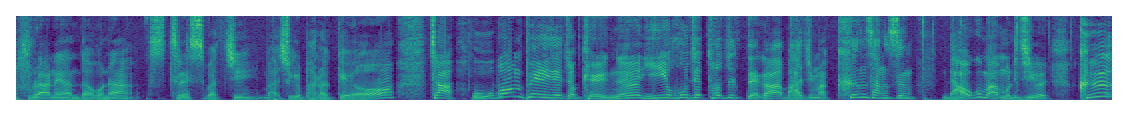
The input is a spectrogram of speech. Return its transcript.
불안해한다거나 스트레스 받지 마시길 바랄게요. 자 5번 페이지에 적혀 있는 이 호재 터질 때가 마지막 큰 상승 나오고 마무리 지을 그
